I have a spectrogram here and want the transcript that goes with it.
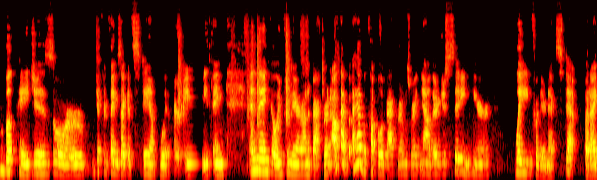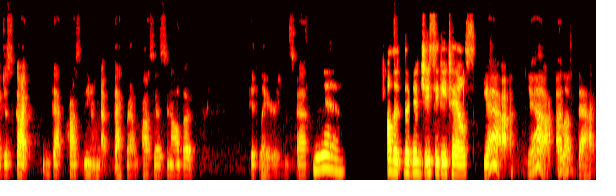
book pages or different things I could stamp with or anything and then going from there on a background I'll have I have a couple of backgrounds right now they're just sitting here waiting for their next step but I just got that process you know that background process and all the good layers and stuff Yeah. All the the good juicy details. yeah yeah i love that.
